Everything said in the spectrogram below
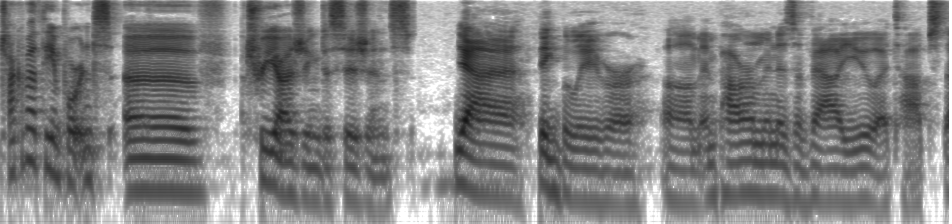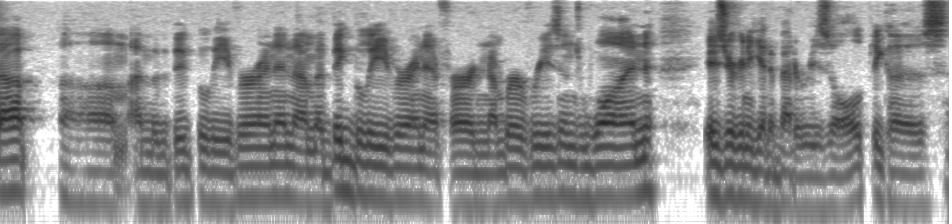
Talk about the importance of triaging decisions yeah, big believer. Um, empowerment is a value at Top Step. Um, I'm a big believer in it. I'm a big believer in it for a number of reasons. One is you're going to get a better result because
